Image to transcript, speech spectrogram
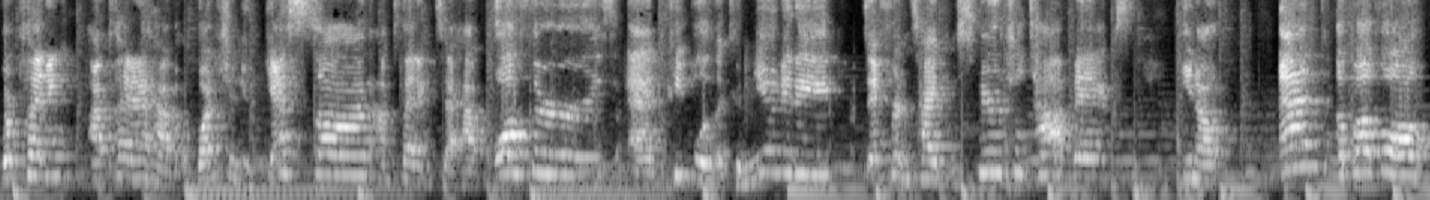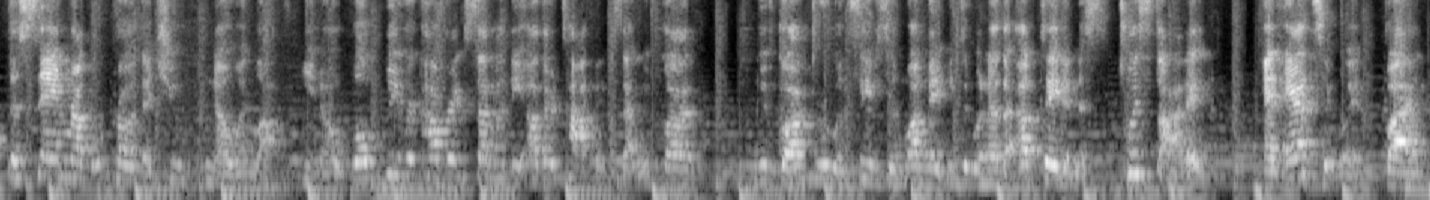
we're planning, I'm planning to have a bunch of new guests on. I'm planning to have authors and people in the community, different type of spiritual topics, you know, and above all, the same Rebel Crow that you know and love. You know, we'll be recovering some of the other topics that we've got we've gone through with season one, maybe do another update and a twist on it and add to it. But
